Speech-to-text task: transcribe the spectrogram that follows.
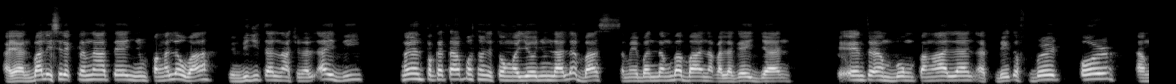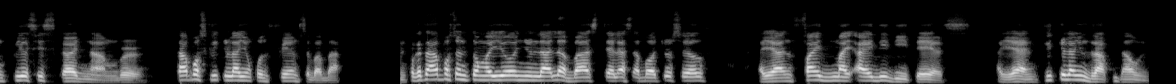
Ayan, bali, select lang natin yung pangalawa, yung digital national ID. Ngayon, pagkatapos nun, ito ngayon yung lalabas, sa may bandang baba, nakalagay dyan, i-enter ang buong pangalan at date of birth or ang PLC's card number. Tapos, click nyo lang yung confirm sa baba. Pagkatapos nito ngayon yung lalabas, tell us about yourself. Ayan, find my ID details. Ayan, click nyo lang yung drop down.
